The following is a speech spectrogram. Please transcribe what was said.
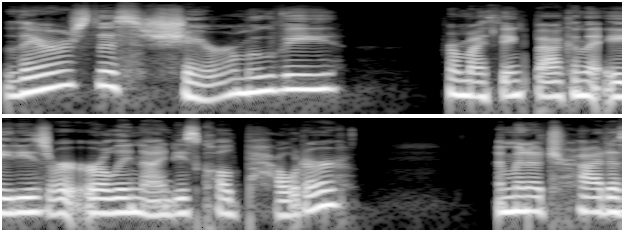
There's this Cher movie from I think back in the 80s or early 90s called Powder. I'm going to try to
